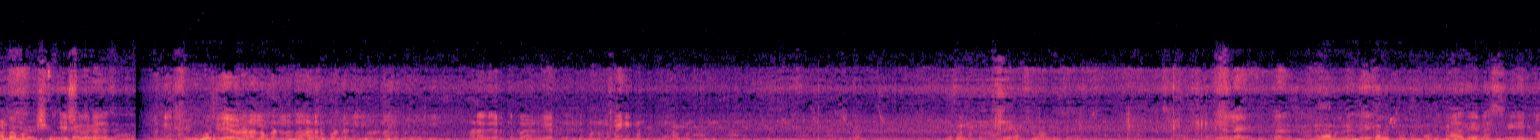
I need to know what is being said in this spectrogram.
ஆண்டாமட விஷயம் இது எவ்வளோ நாள் பண்ணலாம்? நான் ஆர்டர் போட்டால் நீங்கள் எவ்வளோ நாள் பண்ணுவீங்க ஆனால் அதை எடுத்து இது பண்ணல மைனிங் பண்ணல இல்லை இல்லை இல்லை இப்போ ரெண்டு கலெக்டர் இருக்கும்போது அது என்ன என்ன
